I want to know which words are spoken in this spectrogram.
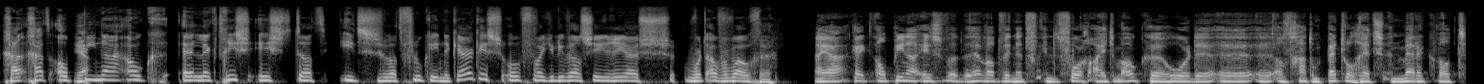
Ga, gaat Alpina ook elektrisch? Is dat iets wat vloeken in de kerk is? Of wat jullie wel serieus wordt overwogen? Nou ja, kijk, Alpina is wat, we in het, in het vorige item ook eh, hoorden. eh, eh, als het gaat om petrolheads, een merk wat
